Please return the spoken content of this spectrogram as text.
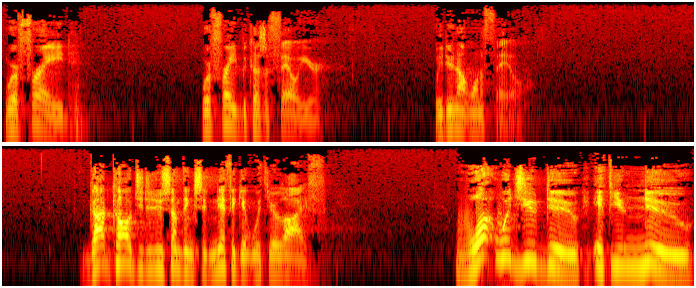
we're afraid. We're afraid because of failure. We do not want to fail. God called you to do something significant with your life. What would you do if you knew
